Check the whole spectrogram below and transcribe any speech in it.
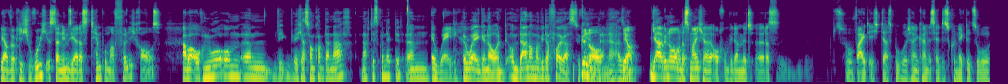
ja wirklich ruhig ist. Da nehmen sie ja das Tempo mal völlig raus. Aber auch nur um, ähm, wie, welcher Song kommt danach? Nach Disconnected? Ähm, Away. Away, genau. Und um da nochmal wieder Vollgas zu geben. Genau. Ne? also, ja. ja, genau. Und das meine ich ja auch irgendwie damit, äh, dass, soweit ich das beurteilen kann, ist ja Disconnected so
